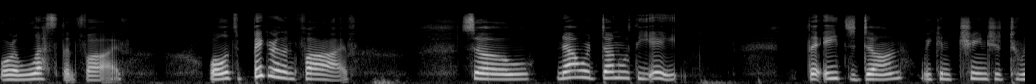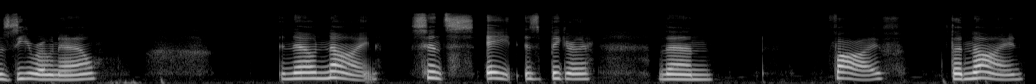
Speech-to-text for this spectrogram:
or less than 5? Well, it's bigger than 5. So, now we're done with the 8. The 8's done. We can change it to a 0 now. And now 9. Since 8 is bigger than 5, the 9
